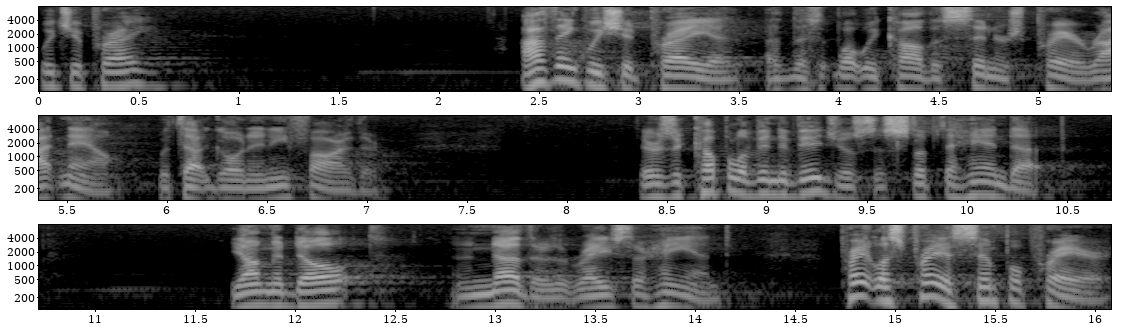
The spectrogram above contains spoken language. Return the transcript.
Would you pray? I think we should pray a, a, what we call the sinner's prayer right now without going any farther. There's a couple of individuals that slipped a hand up young adult and another that raised their hand. Pray, let's pray a simple prayer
